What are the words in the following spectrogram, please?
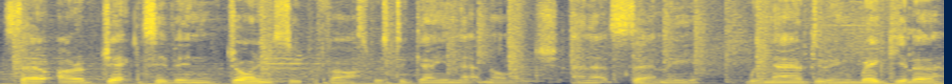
So our objective in joining Superfast was to gain that knowledge, and that's certainly we're now doing regular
